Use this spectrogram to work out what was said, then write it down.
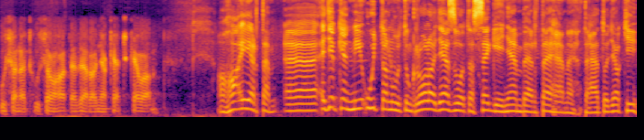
25-26 ezer anyakecske van. Aha, értem. Egyébként mi úgy tanultunk róla, hogy ez volt a szegény ember tehene. Tehát, hogy aki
